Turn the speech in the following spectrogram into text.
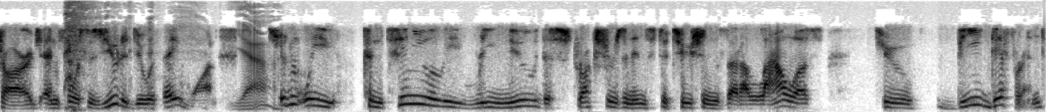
charge and forces you to do what they want? Yeah. Shouldn't we continually renew the structures and institutions that allow us to be different,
